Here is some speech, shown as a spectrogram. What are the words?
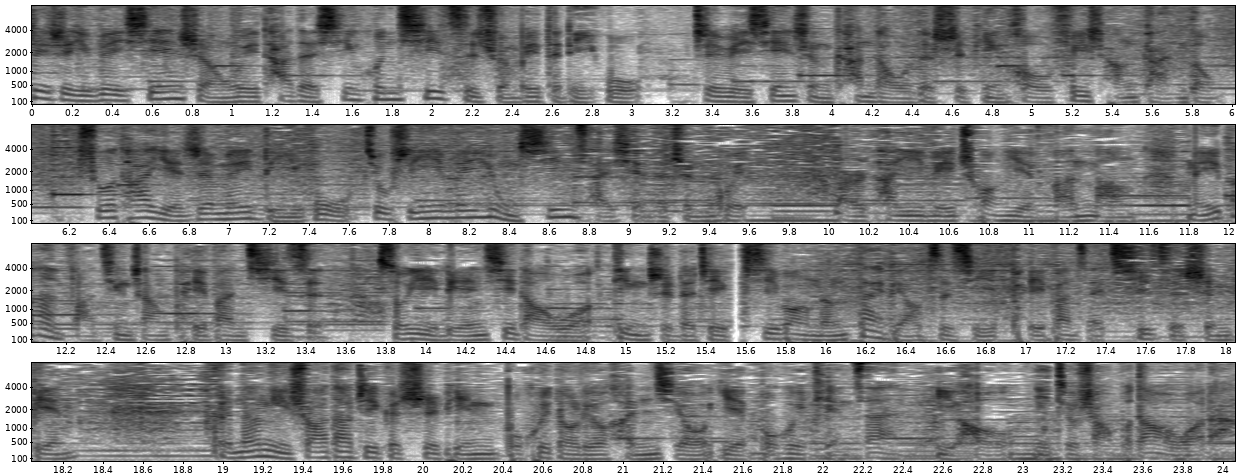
这是一位先生为他的新婚妻子准备的礼物。这位先生看到我的视频后非常感动，说他也认为礼物就是因为用心才显得珍贵，而他因为创业繁忙，没办法经常陪伴妻子，所以联系到我定制的这个，希望能代表自己陪伴在妻子身边。可能你刷到这个视频不会逗留很久，也不会点赞，以后你就找不到我了。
